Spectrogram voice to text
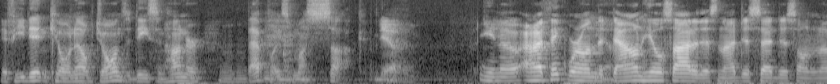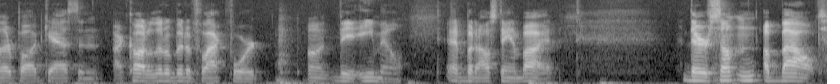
If he didn't kill an elk, John's a decent hunter. Mhm. That place Mhm. must suck. Yeah. You know, and I think we're on the Yeah. downhill side of this, and I just said this on another podcast, and I caught a little bit of flack for it on via email, uh, but I'll stand by it. There's something about,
